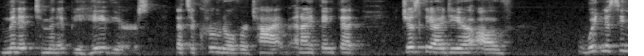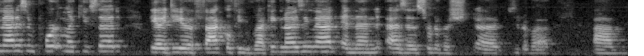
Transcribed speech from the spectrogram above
minute to minute behaviors that's accrued over time. And I think that just the idea of witnessing that is important, like you said. The idea of faculty recognizing that, and then as a sort of a uh, sort of a um,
